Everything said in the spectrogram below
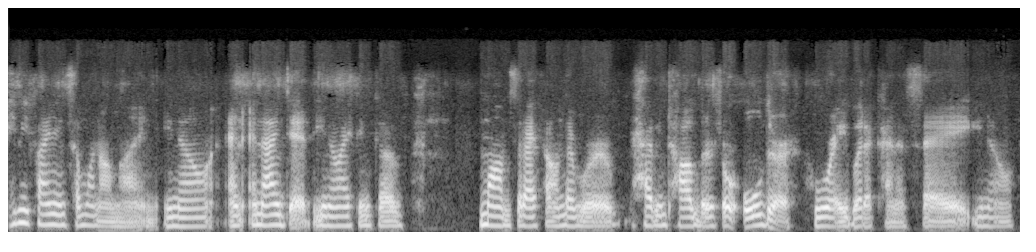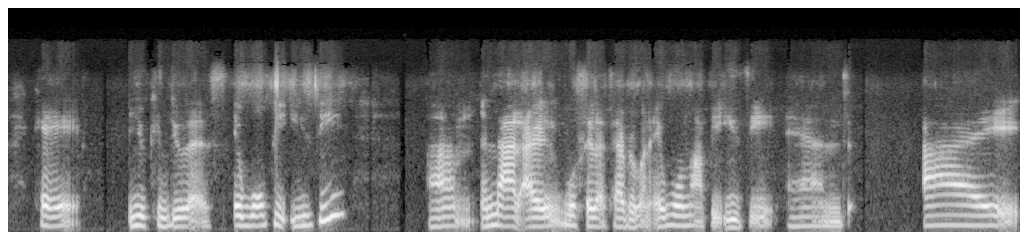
maybe finding someone online, you know. And and I did, you know, I think of moms that I found that were having toddlers or older who were able to kind of say, you know, hey, you can do this. It won't be easy. Um, and that I will say that to everyone. It will not be easy. And I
